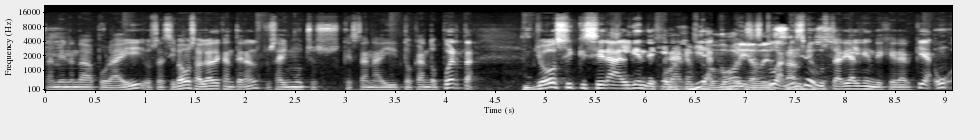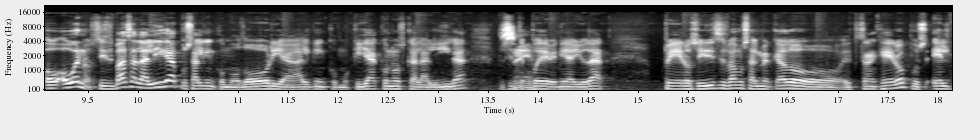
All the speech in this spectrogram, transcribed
también andaba por ahí. O sea, si vamos a hablar de canteranos, pues hay muchos que están ahí tocando puerta. Yo sí quisiera alguien de jerarquía, como dices tú. A mí sí me gustaría alguien de jerarquía. O, bueno, si vas a la liga, pues alguien como Doria, alguien como que ya conozca la liga, pues sí. te puede venir a ayudar. Pero si dices vamos al mercado extranjero, pues el,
